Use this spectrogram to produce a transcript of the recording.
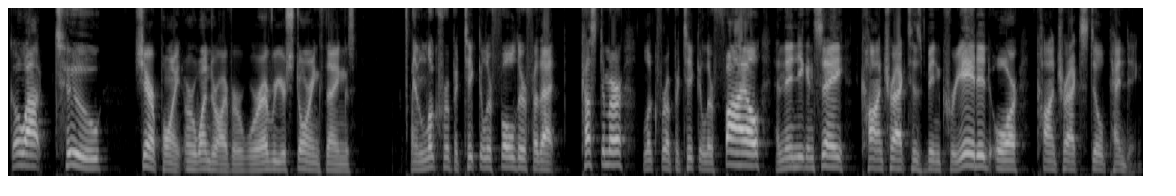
Go out to SharePoint or OneDrive or wherever you're storing things and look for a particular folder for that customer, look for a particular file, and then you can say contract has been created or contract still pending.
